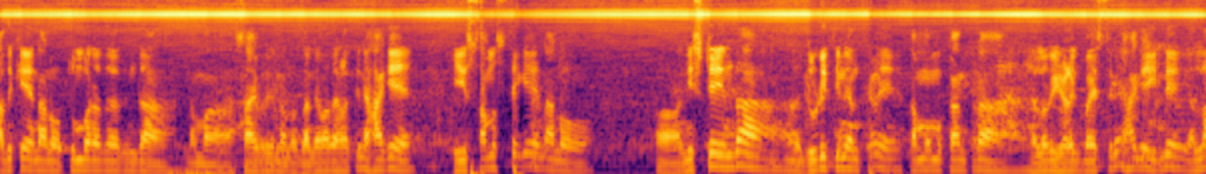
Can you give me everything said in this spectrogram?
ಅದಕ್ಕೆ ನಾನು ತುಂಬ ಹೃದಯದಿಂದ ನಮ್ಮ ಸಾಹೇಬರಿಗೆ ನಾನು ಧನ್ಯವಾದ ಹೇಳ್ತೀನಿ. ಹಾಗೆ ಈ ಸಂಸ್ಥೆಗೆ ನಾನು ನಿಷ್ಠೆಯಿಂದ ದುಡಿತೀನಿ ಅಂಥೇಳಿ ತಮ್ಮ ಮುಖಾಂತರ ಎಲ್ಲರಿಗೂ ಹೇಳಕ್ಕೆ ಬಯಸ್ತೀನಿ. ಹಾಗೆ ಇಲ್ಲೇ ಎಲ್ಲ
